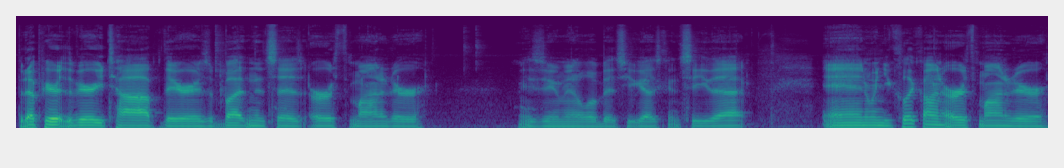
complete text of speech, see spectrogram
but up here at the very top there is a button that says Earth Monitor. Let me zoom in a little bit so you guys can see that. And when you click on Earth Monitor,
